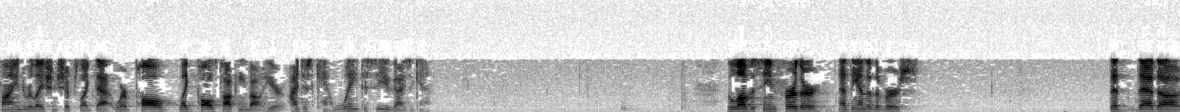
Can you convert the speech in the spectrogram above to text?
find relationships like that where Paul like Paul's talking about here. I just can't wait to see you guys again. The love is seen further at the end of the verse that that uh,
